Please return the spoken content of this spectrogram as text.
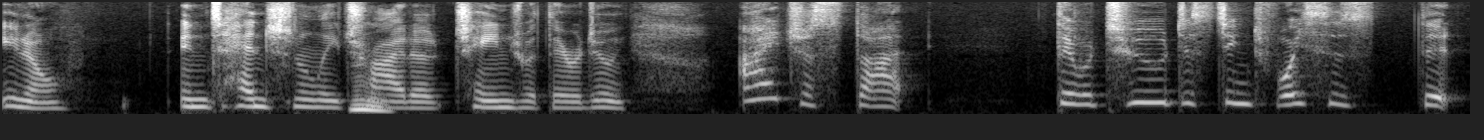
you know, intentionally try to change what they were doing. I just thought there were two distinct voices that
